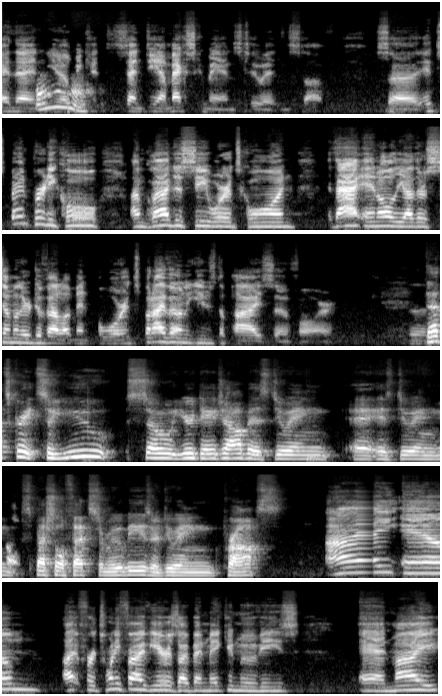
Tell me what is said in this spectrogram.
And then, you know, we could send DMX commands to it and stuff. So it's been pretty cool. I'm glad to see where it's going. That and all the other similar development boards, but I've only used the Pi so far. That's great. So you, so your day job is doing uh, is doing oh. special effects for movies or doing props. I am. I, for 25 years, I've been making movies, and my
